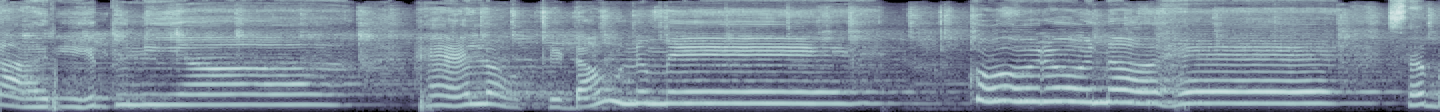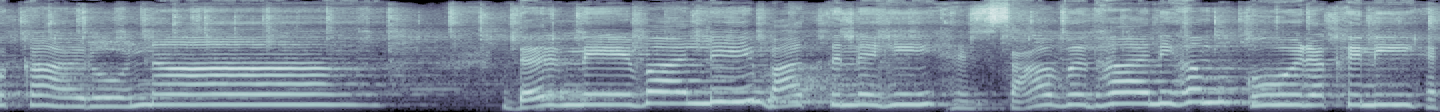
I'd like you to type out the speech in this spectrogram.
सारी दुनिया है लॉकडाउन में। कोरोना है, सबका रोना। डरने वाली बात नहीं है, सावधानी हमको रखनी है।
